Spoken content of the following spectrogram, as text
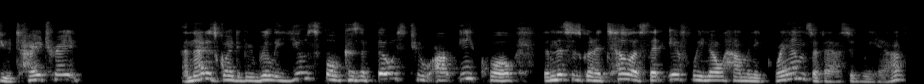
you titrate. And that is going to be really useful because if those two are equal, then this is going to tell us that if we know how many grams of acid we have,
